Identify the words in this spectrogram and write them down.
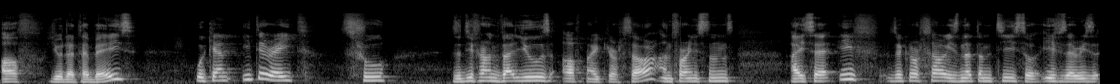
of your database. We can iterate through the different values of my cursor. And for instance, I say if the cursor is not empty, so if there is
